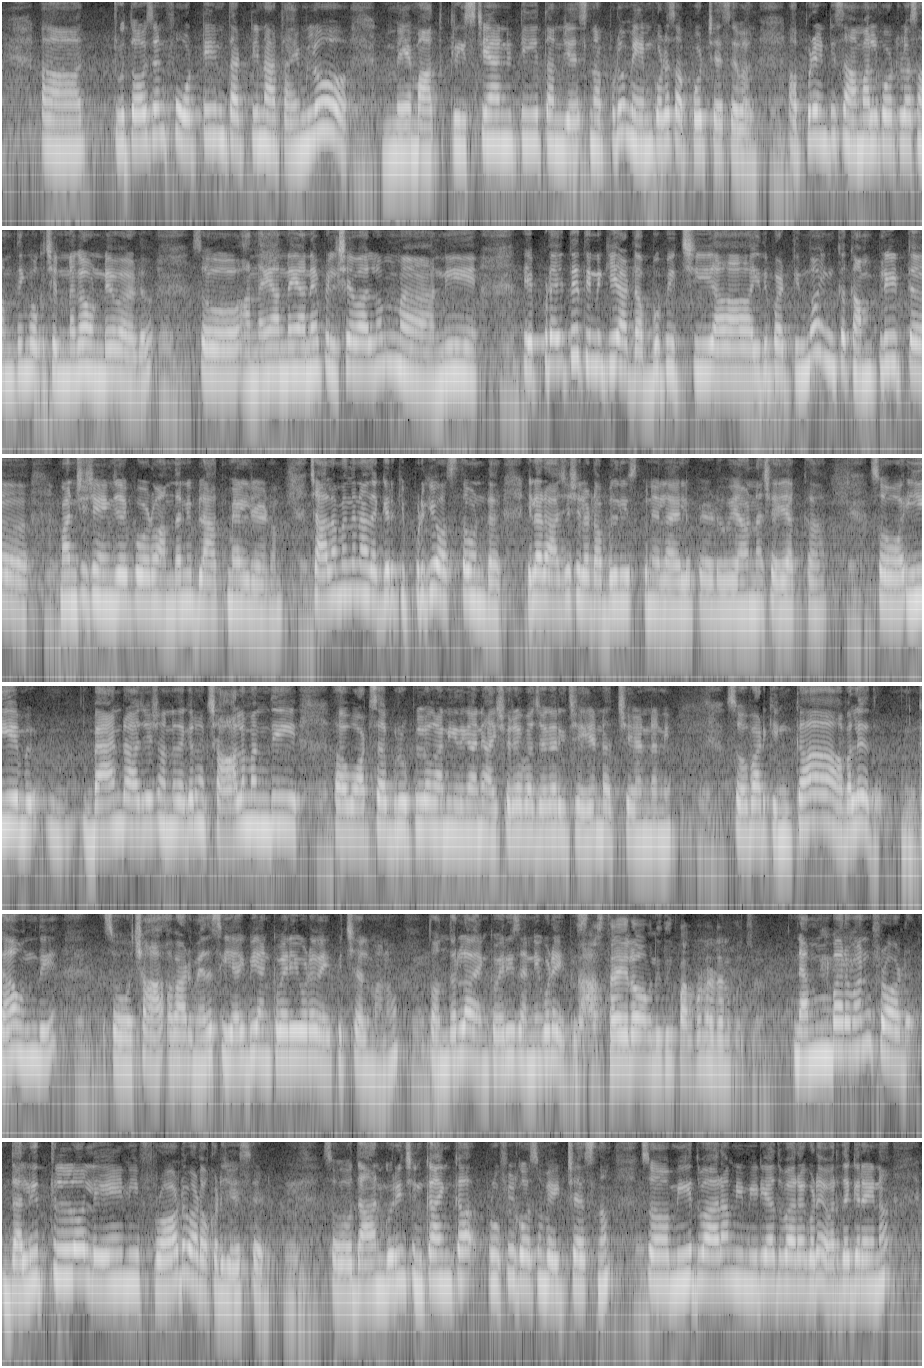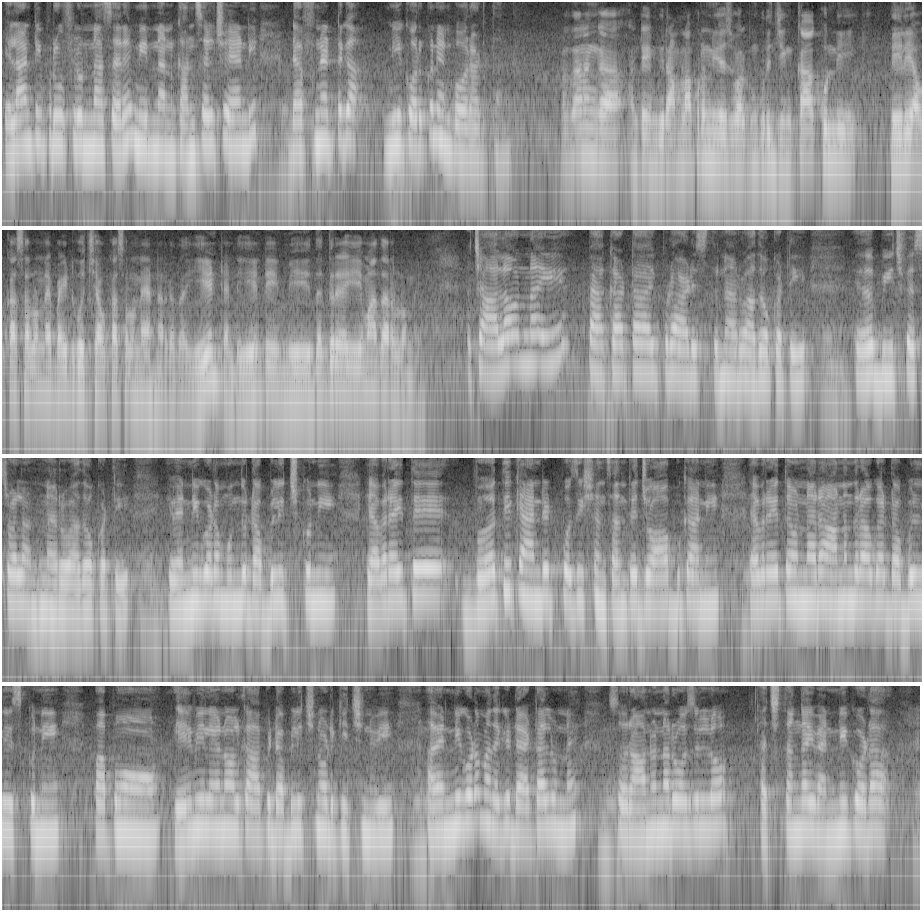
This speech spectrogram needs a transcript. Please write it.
టూ థౌజండ్ ఫోర్టీన్ థర్టీన్ ఆ టైంలో మేము మా క్రిస్టియానిటీ తను చేసినప్పుడు మేము కూడా సపోర్ట్ చేసేవాళ్ళం. అప్పుడేంటి సామాలకోటలో సంథింగ్ ఒక చిన్నగా ఉండేవాడు. సో అన్నయ్య అన్నయ్య అనే పిలిచేవాళ్ళం. అన్నీ ఎప్పుడైతే దీనికి ఆ డబ్బు పిచ్చి ఆ ఇది పట్టిందో ఇంకా కంప్లీట్ మనిషి చేంజ్ అయిపోవడం అందరినీ బ్లాక్మెయిల్ చేయడం. చాలామంది నా దగ్గరికి ఇప్పటికీ వస్తూ ఉంటారు. ఇలా రాజేష్ ఇలా డబ్బులు తీసుకుని ఇలా వెళ్ళిపోయాడు ఏమన్నా చేయక్క. సో ఈ బ్యాన్ రాజేష్ అన్న దగ్గర నాకు చాలామంది వాట్సాప్ గ్రూపుల్లో కానీ ఇది కానీ ఐశ్వర్య బజ్జ గారికి చేయండి అది చేయండి అని. సో వాడికి ఇంకా అవ్వలేదు ఇంకా ఉంది. సో చా వాడి మీద సిఐబి ఎంక్వైరీ కూడా వేయించాలి మనం. తొందరలో ఎంక్వైరీస్ అన్నీ కూడా వేయిస్తాం వచ్చారు నెంబర్ వన్ ఫ్రాడ్ దళితుల్లో లేని ఫ్రాడ్ వాడు ఒకటి చేశాడు. సో దాని గురించి ఇంకా ఇంకా ప్రూఫ్ల కోసం వెయిట్ చేస్తున్నాం. సో మీ ద్వారా మీ మీడియా ద్వారా కూడా ఎవరి దగ్గరైనా ఎలాంటి ప్రూఫ్లు ఉన్నా సరే మీరు నన్ను కన్సల్ట్ చేయండి. డెఫినెట్గా మీ కొరకు నేను పోరాడతాను. ప్రధానంగా అంటే మీరు అమలాపురం నియోజకవర్గం గురించి ఇంకా కొన్ని పేలే అవకాశాలు ఉన్నాయి బయటకు వచ్చే అవకాశాలు ఉన్నాయి అంటున్నారు కదా. ఏంటండి? ఏంటి మీ దగ్గర ఏం ఆధారాలు ఉన్నాయి? చాలా ఉన్నాయి. ప్యాకాట ఇప్పుడు ఆడిస్తున్నారు అదొకటి. ఏదో బీచ్ ఫెస్టివల్ అంటున్నారు అదొకటి. ఇవన్నీ కూడా ముందు డబ్బులు ఇచ్చుకుని ఎవరైతే వర్తి క్యాండిడేట్ పొజిషన్స్ అంటే జాబ్ కానీ ఎవరైతే ఉన్నారో ఆనందరావు గారు డబ్బులు తీసుకుని పాపం ఏమీ లేని వాళ్ళకి ఆపి డబ్బులు ఇచ్చిన వాడికి ఇచ్చినవి. అవన్నీ కూడా మా దగ్గర డేటాలు ఉన్నాయి. సో రానున్న రోజుల్లో ఖచ్చితంగా ఇవన్నీ కూడా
